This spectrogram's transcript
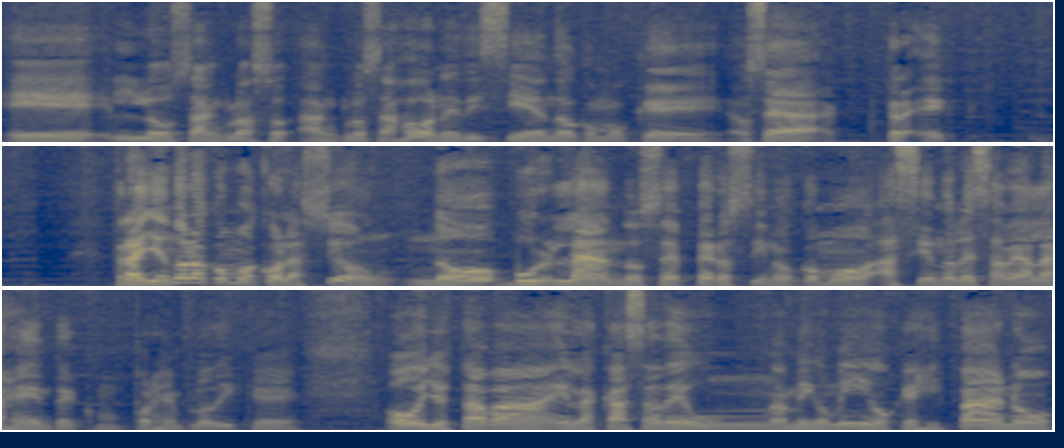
eh, los anglosajones diciendo como que, o sea, tra- eh, trayéndolo como a colación, no burlándose, pero sino como haciéndole saber a la gente, como por ejemplo, di que, oh, yo estaba en la casa de un amigo mío que es hispano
